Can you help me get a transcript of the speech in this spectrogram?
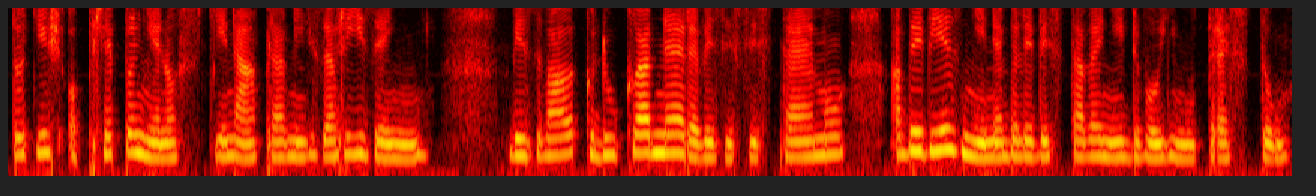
totiž o přeplněnosti nápravných zařízení. Vyzval k důkladné revizi systému, aby vězni nebyli vystaveni dvojímu trestu.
